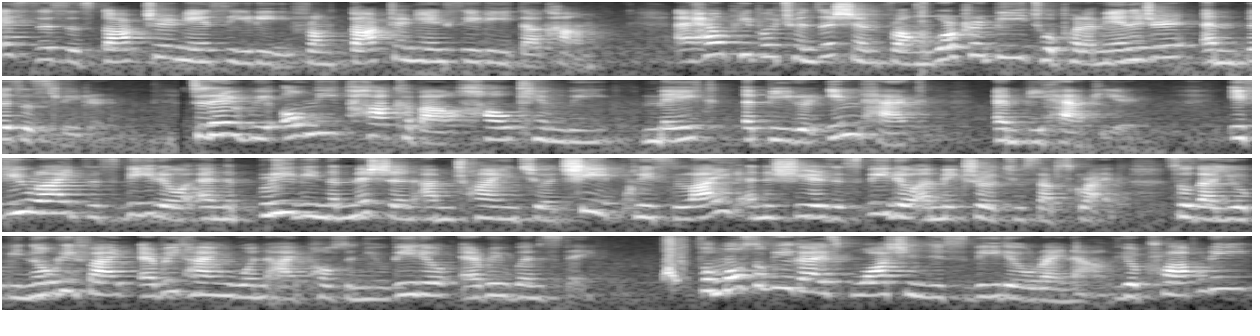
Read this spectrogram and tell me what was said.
Guys, this is Dr. Nancy Li from drnancyli.com. I help people transition from worker bee to product manager and business leader. Today, we only talk about how can we make a bigger impact and be happier. If you like this video and believe in the mission I'm trying to achieve, please like and share this video and make sure to subscribe so that you'll be notified every time when I post a new video every Wednesday. For most of you guys watching this video right now, you're probably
